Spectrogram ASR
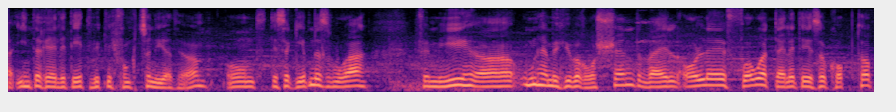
in der Realität wirklich funktioniert. Ja. Und das Ergebnis war für mich äh, unheimlich überraschend, weil alle Vorurteile, die ich so gehabt habe,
